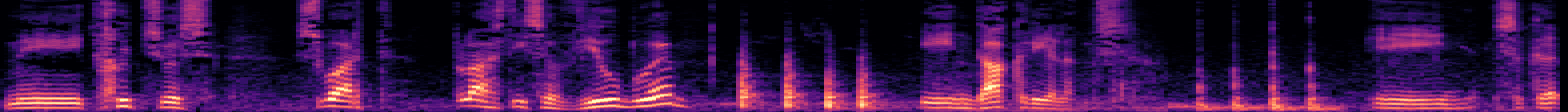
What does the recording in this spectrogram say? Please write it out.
met goed soos swart plastiese wielbo en dakreëlings. En sulke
